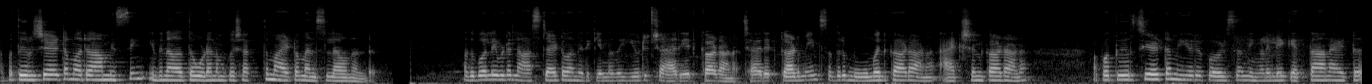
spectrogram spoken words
അപ്പോൾ തീർച്ചയായിട്ടും ഒരു ആ മിസ്സിങ് ഇതിനകത്തുകൂടെ നമുക്ക് ശക്തമായിട്ട് മനസ്സിലാവുന്നുണ്ട്. അതുപോലെ ഇവിടെ ലാസ്റ്റായിട്ട് വന്നിരിക്കുന്നത് ഈ ഒരു ചാരിയറ്റ് കാർഡാണ് ചാരിയറ്റ് കാർഡ് മീൻസ് അതൊരു മൂവ്മെന്റ് കാർഡാണ് ആക്ഷൻ കാർഡാണ് അപ്പോൾ തീർച്ചയായിട്ടും ഈ ഒരു പേഴ്സൺ നിങ്ങളിലേക്ക് എത്താനായിട്ട്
